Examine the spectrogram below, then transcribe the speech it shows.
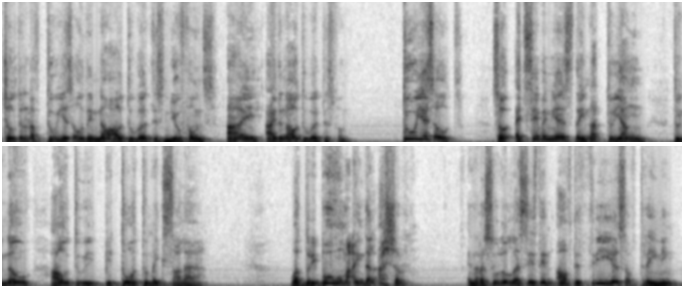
children of two years old, they know how to work these new phones. I, I don't know how to work this phone. Two years old. So at seven years, they're not too young to know how to be, be taught to make salah. وَضْرِبُوهُمْ عِنْدَ الْعَشْرِ And Rasulullah says then after three years of training,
